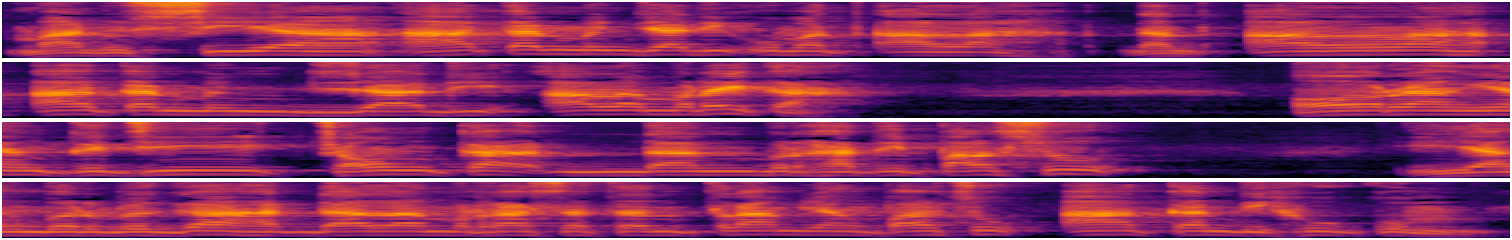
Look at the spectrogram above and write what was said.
Manusia akan menjadi umat Allah dan Allah akan menjadi Allah mereka. Orang yang keji, congkak, dan berhati palsu, yang berbegah dalam rasa tentram yang palsu akan dihukum.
